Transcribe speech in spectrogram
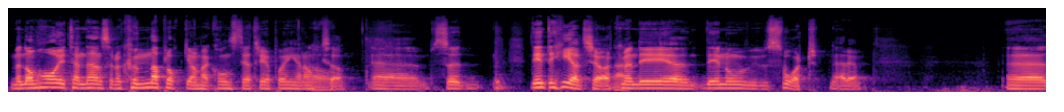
men de har ju tendensen att kunna plocka de här konstiga tre poängarna Ja. också. Eh, så det är inte helt kört, Nej. men det är, det är nog svårt. Är det. Eh,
